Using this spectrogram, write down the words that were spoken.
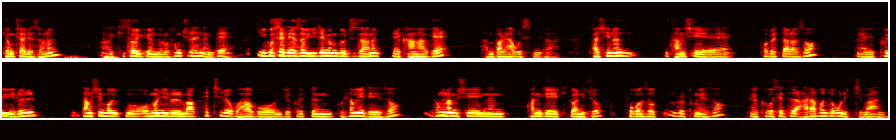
경찰에서는 어, 기소의견으로 송치를 했는데 이것에 대해서 이재명 도지사는 에, 강하게 반발을 하고 있습니다. 다시는 당시에 법에 따라서 에, 그 일을 당시 뭐, 뭐 어머니를 막 해치려고 하고 이제 그랬던 그 형에 대해서 성남시에 있는 관계 기관이죠 보건소를 통해서 에, 그것에 대해서 알아본 적은 있지만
